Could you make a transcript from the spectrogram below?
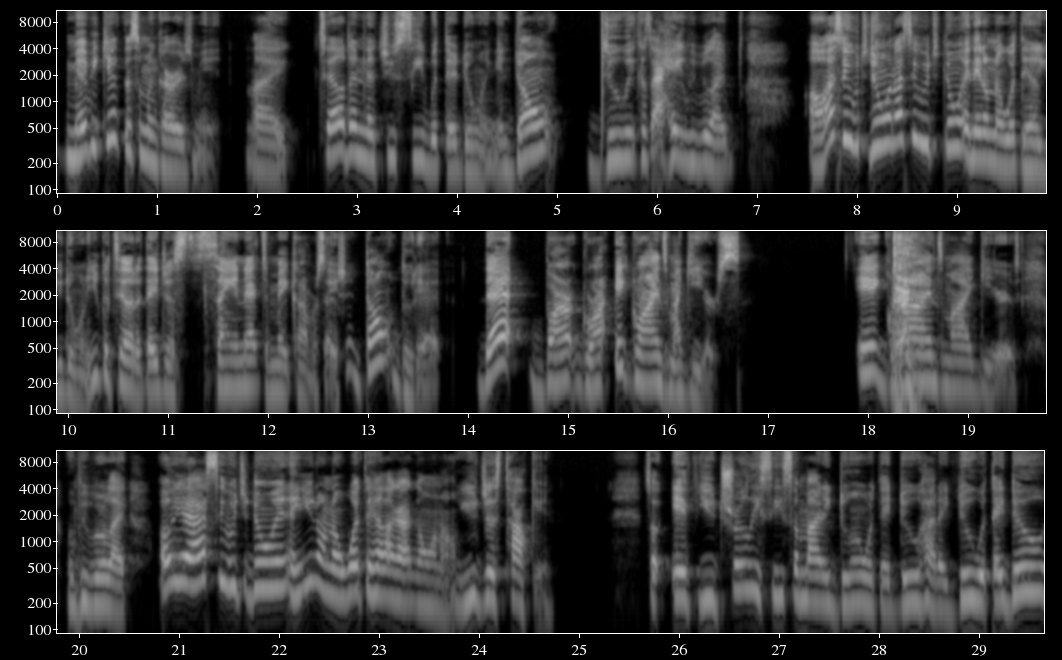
maybe give them some encouragement. Like, tell them that you see what they're doing, and don't do it. Because I hate people like, oh, I see what you're doing. I see what you're doing, and they don't know what the hell you're doing. You could tell that they just saying that to make conversation. Don't do that. That burnt grind it grinds my gears. It grinds my gears when people are like, "Oh yeah, I see what you're doing," and you don't know what the hell I got going on. You just talking. So if you truly see somebody doing what they do, how they do what they do,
